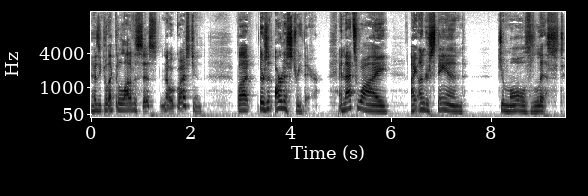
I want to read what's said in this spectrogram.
has he collected a lot of assists? No question. But there's an artistry there. And that's why I understand Jamal's list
